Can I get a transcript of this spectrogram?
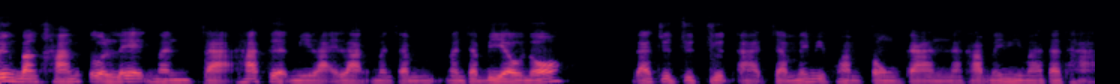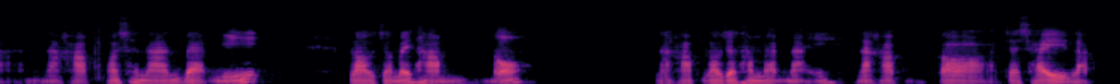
ซึ่งบางครั้งตัวเลขมันจะถ้าเกิดมีหลายหลักมันจะมันจะเบี้ยวเนาะและจุดๆๆอาจจะไม่มีความตรงกันนะครับ ไม่มีมาตรฐานนะครับ เพราะฉะนั้นแบบนี้เราจะไม่ทำเนาะนะครับ เราจะทำแบบไหนนะครับ ก็จะใช้หลัก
